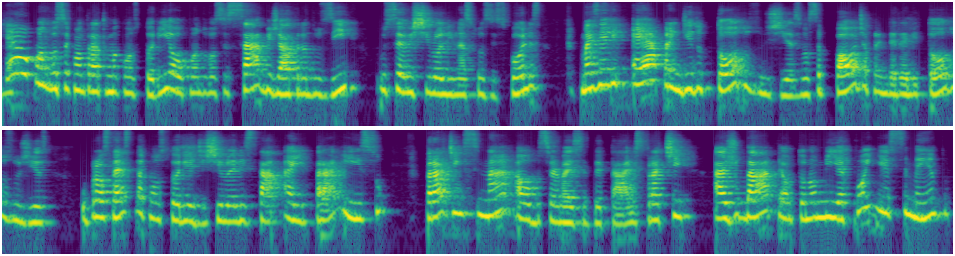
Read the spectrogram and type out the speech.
Que é quando você contrata uma consultoria ou quando você sabe já traduzir o seu estilo ali nas suas escolhas, mas ele é aprendido todos os dias, você pode aprender ele todos os dias. O processo da consultoria de estilo ele está aí para isso, para te ensinar a observar esses detalhes, para te ajudar a ter autonomia, conhecimento,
